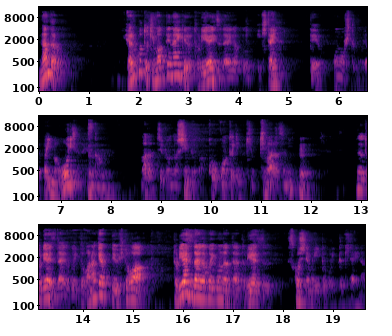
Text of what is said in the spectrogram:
なんだろう。やること決まってないけど、とりあえず大学行きたいって思う人もやっぱり今多いじゃないですか。まだ自分の進路が高校の時にき決まらずに。うん。でとりあえず大学行っとかなきゃっていう人は、とりあえず大学行くんだったら、とりあえず少しでもいいとこ行っときたいなっ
